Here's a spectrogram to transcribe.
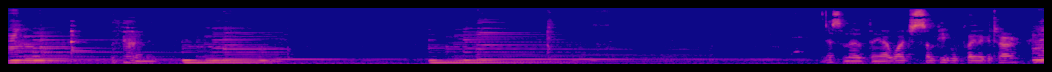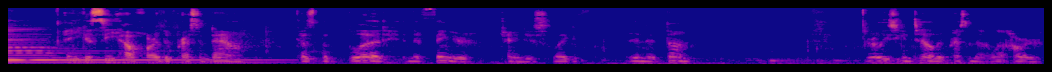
That's another thing. I watch some people play the guitar and you can see how hard they're pressing down because the blood in their finger changes, like in their thumb. Or at least you can tell they're pressing down a lot harder.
